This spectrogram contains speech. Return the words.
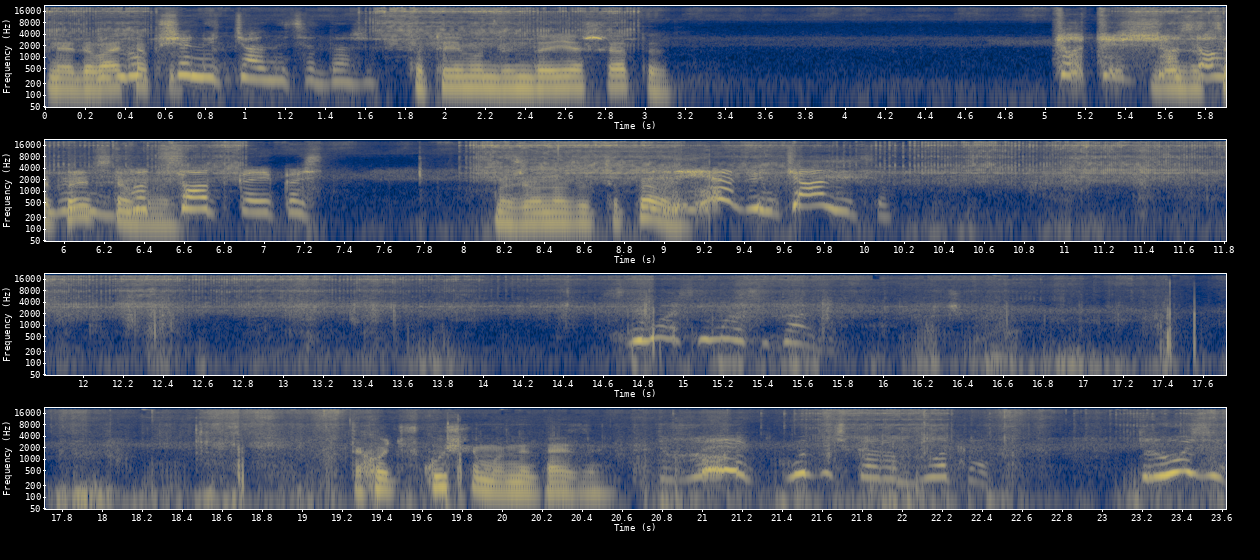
Не Він давайте. взагалі не тягнеться навіть. То ти йому не даєш ету. Та ти що там, блин, зацепився, може? двадцятка якась. Може воно зацепило? Ні, він тягнеться. Знімай, знімай, сідай. Та хоч в кущ йому не дай зайти. Диви, куточка работає. Друзі,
